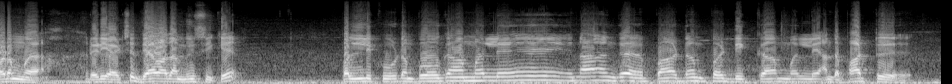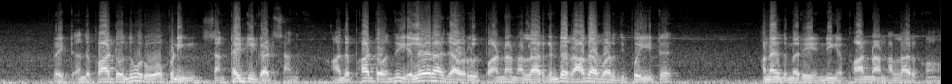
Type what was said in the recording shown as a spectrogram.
படம் ரெடி ஆயிடுச்சு. தேவாதா மியூசிக்கு பள்ளிக்கூடம் போகாமலே நாங்கள் பாடம் படிக்காமலே. அந்த பாட்டு ரைட் அந்த பாட்டு வந்து ஒரு opening song title card song அந்த பாட்டை வந்து இளையராஜா அவர்கள் பாடினா நல்லா இருக்குன்ட்டு ராதா பாரதி போயிட்டு ஆனால் இது மாதிரி நீங்கள் பாடினா நல்லாயிருக்கும்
